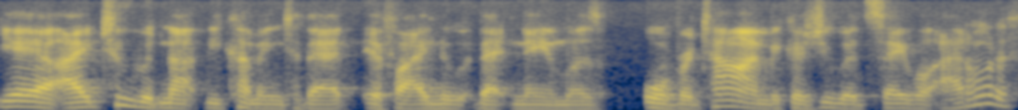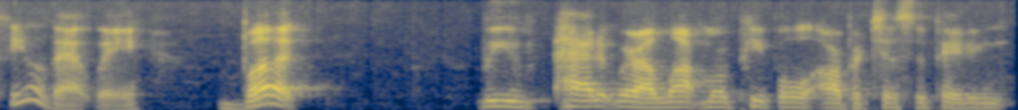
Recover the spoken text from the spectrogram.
yeah, I too would not be coming to that if I knew what that name was over time, because you would say, well, I don't want to feel that way. But we've had it where a lot more people are participating,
